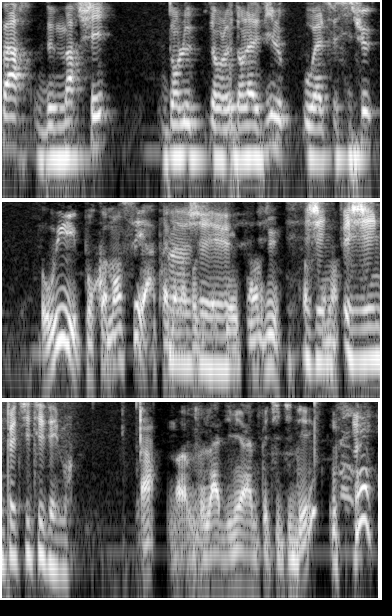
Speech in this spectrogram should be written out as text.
parts de marché dans, le, dans, le, dans la ville où elle se situe? Oui, pour commencer. Après, Ah, j'ai une petite idée, moi. Ah, bah, Vladimir a une petite idée.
